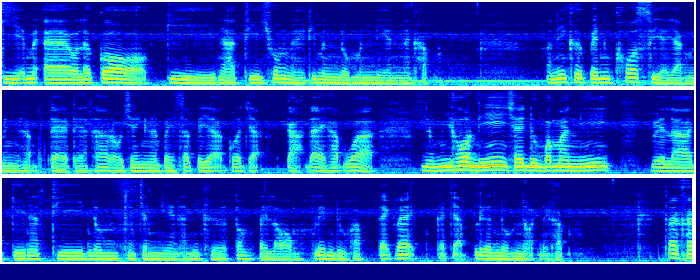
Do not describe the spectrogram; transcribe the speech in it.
กี่ ml แล้วก็กี่นาทีช่วงไหนที่มันนมมันเนียนนะครับ อันนี้คือเป็นข้อเสียอย่างหนึ่งครับ แต่แต่ถ้าเราใช้งานไปสักระยะก็จะกะได้ครับว่านมยี่ห้อนี้ใช้นมประมาณนี้ เวลากี่นาทีนมถึงจะเนียน อันนี้คือต้องไปลองเล่นดูครับแรกๆก็จะเปลือนนมหน่อยนะครับ ถ้าใคร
